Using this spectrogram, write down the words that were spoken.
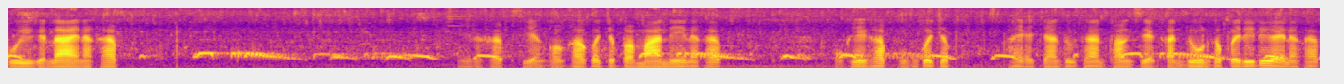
คุยกันได้นะครับนี่นะครับเสียงของเขาก็จะประมาณนี้นะครับ โอเคครับผมก็จะให้อาจารย์ทุกท่านฟังเสียงขันยูนเข้าไปเรื่อยๆนะครับ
